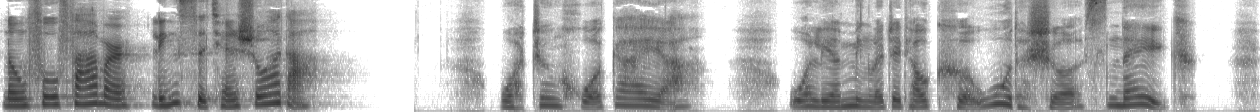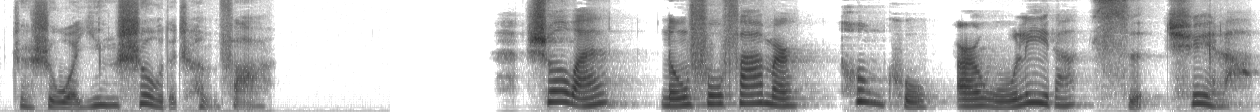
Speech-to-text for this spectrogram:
农夫 farmer 临死前说道。我真活该呀！我怜悯了这条可恶的蛇 Snake，这是我应受的惩罚。说完，农夫 Farmer 痛苦而无力的死去了。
